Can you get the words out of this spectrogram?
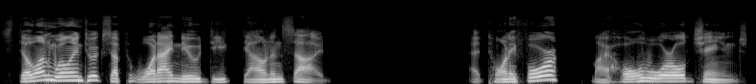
still unwilling to accept what I knew deep down inside. At 24, my whole world changed.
